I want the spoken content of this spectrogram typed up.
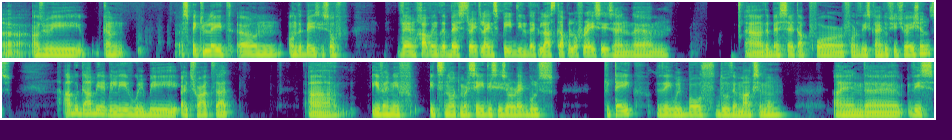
uh, as we can speculate on on the basis of them having the best straight line speed in the last couple of races and um, uh, the best setup for for these kind of situations. Abu Dhabi, I believe, will be a track that uh, even if it's not Mercedes or Red Bulls to take, they will both do the maximum, and uh, this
